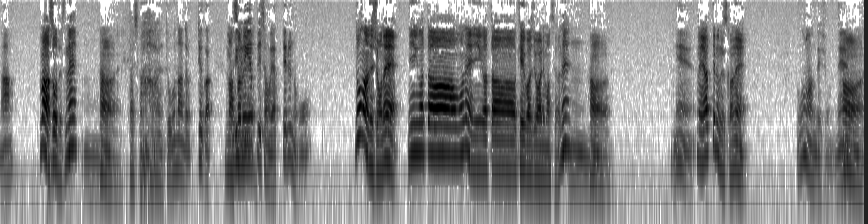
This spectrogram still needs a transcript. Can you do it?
だもんな。い。まあ、そうですね。うんはい。確かああ、どうなんだろう。っていうか、まあそれヨッピーさんはやってるの？に。どうなんでしょうね。新潟もね、新潟競馬場ありますよね。うんはねい。ね、やってるんですかね。え、どうなんでしょうね。は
